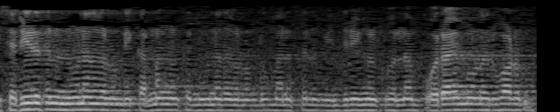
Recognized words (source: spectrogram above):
ഈ ശരീരത്തിന് ന്യൂനതകളുണ്ട് ഈ കർണങ്ങൾക്ക് ന്യൂനതകളുണ്ട് മനസ്സിനും ഇന്ദ്രിയങ്ങൾക്കും എല്ലാം പോരായ്മകൾ ഒരുപാടുണ്ട്.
